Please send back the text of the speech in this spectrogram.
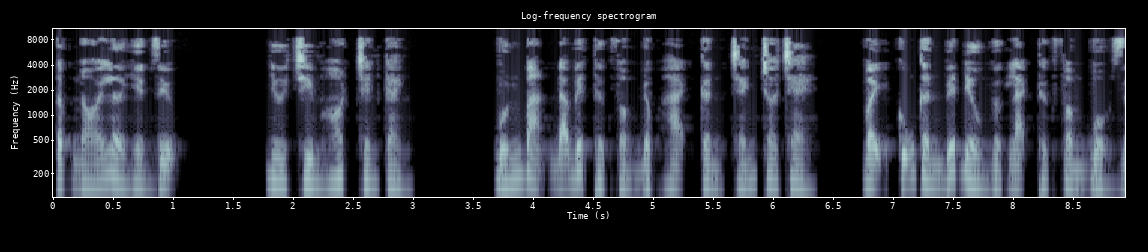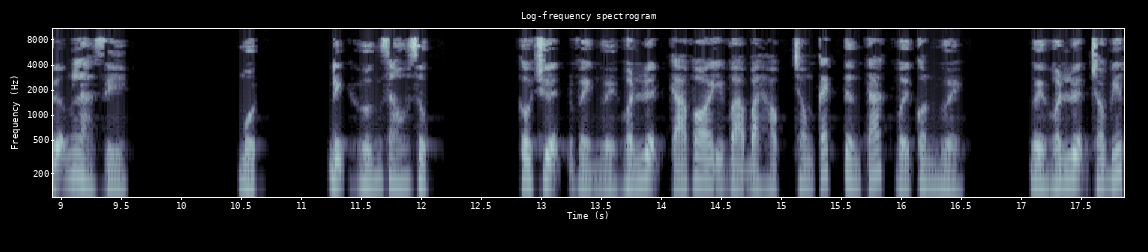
Tập nói lời hiền dịu, như chim hót trên cành. Bốn bạn đã biết thực phẩm độc hại cần tránh cho trẻ, vậy cũng cần biết điều ngược lại thực phẩm bổ dưỡng là gì. Một, Định hướng giáo dục Câu chuyện về người huấn luyện cá voi và bài học trong cách tương tác với con người. Người huấn luyện cho biết,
